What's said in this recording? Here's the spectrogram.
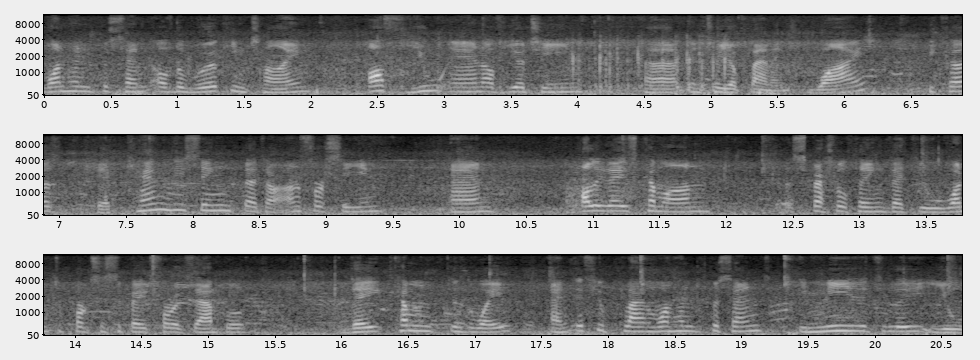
100% of the working time of you and of your team uh, into your planning. Why? Because there can be things that are unforeseen and holidays come on, a special thing that you want to participate, for example, they come into the way and if you plan 100%, immediately you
